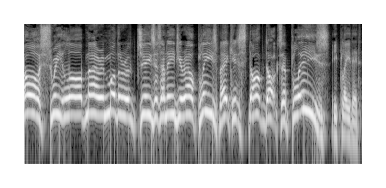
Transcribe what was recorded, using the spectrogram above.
Oh, sweet Lord Mary, Mother of Jesus, I need your help. Please make it stop, Doctor, please, he pleaded.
